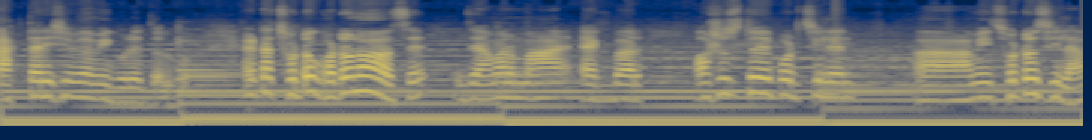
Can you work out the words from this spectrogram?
ডাক্তার হিসেবে আমি গড়ে তুলবো। একটা ছোট ঘটনা আছে। যে আমার মা একবার অসুস্থ হয়ে পড়ছিলেন আমি ছোট ছিলাম।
